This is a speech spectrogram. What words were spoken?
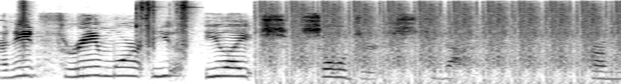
I need three more e elite soldiers to die from me.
